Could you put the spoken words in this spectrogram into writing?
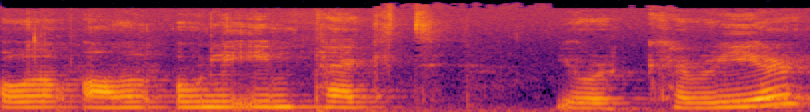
o- o- only impact your career,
